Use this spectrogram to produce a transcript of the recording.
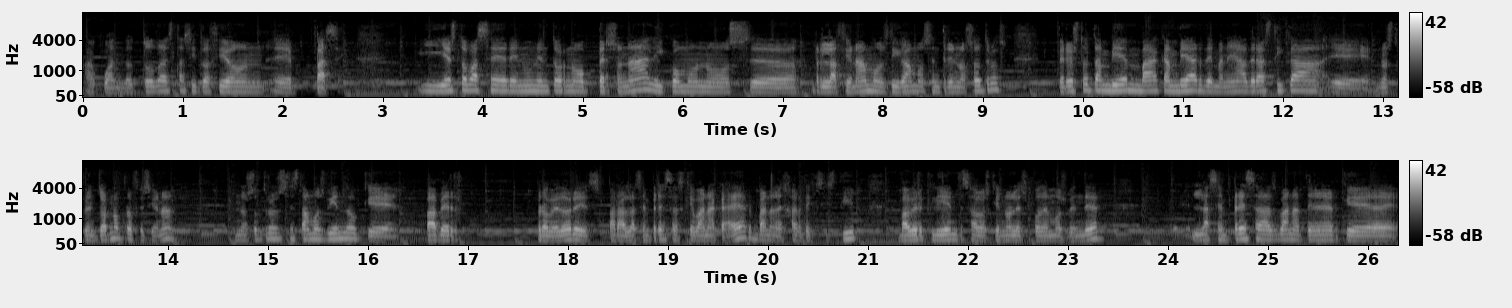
a cuando toda esta situación eh, pase y esto va a ser en un entorno personal y cómo nos eh, relacionamos, digamos, entre nosotros, pero esto también va a cambiar de manera drástica eh, nuestro entorno profesional. Nosotros estamos viendo que va a haber proveedores para las empresas que van a caer, van a dejar de existir, va a haber clientes a los que no les podemos vender, las empresas van a tener que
